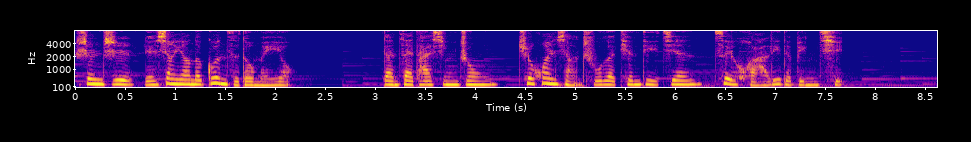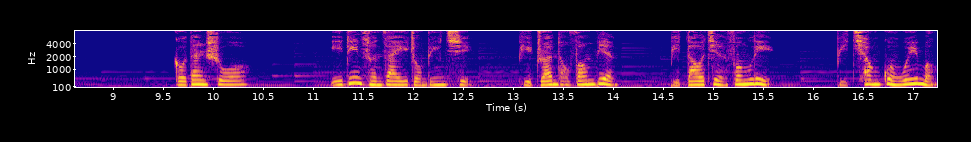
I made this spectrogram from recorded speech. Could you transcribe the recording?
甚至连像样的棍子都没有，但在他心中却幻想出了天地间最华丽的兵器。狗蛋说：“一定存在一种兵器，比砖头方便，比刀剑锋利。”比枪棍威猛，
